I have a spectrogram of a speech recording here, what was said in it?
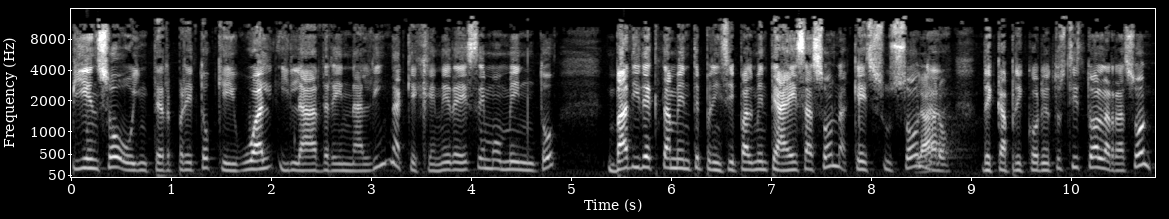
pienso o interpreto que igual y la adrenalina que genera ese momento va directamente principalmente a esa zona, que es su zona Claro. de Capricornio. Entonces tienes toda la razón,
